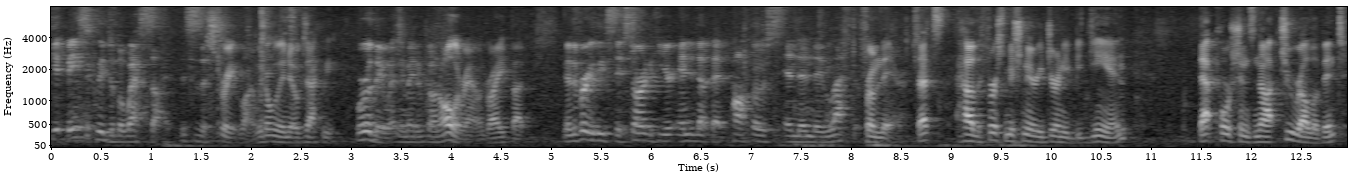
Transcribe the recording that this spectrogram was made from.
get basically to the west side. This is a straight line. We don't really know exactly where they went. They might have gone all around, right? But at the very least, they started here, ended up at Paphos, and then they left from there. So that's how the first missionary journey began. That portion's not too relevant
